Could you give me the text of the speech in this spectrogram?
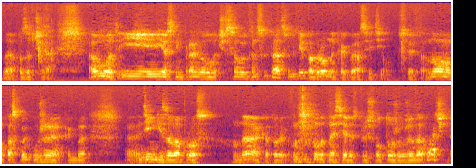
Да, позавчера. Вот, и я с ним провел вот часовую консультацию, где подробно как бы осветил все это. Но поскольку уже как бы э, деньги за вопрос да, который вот на сервис пришел, тоже уже заплачено,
